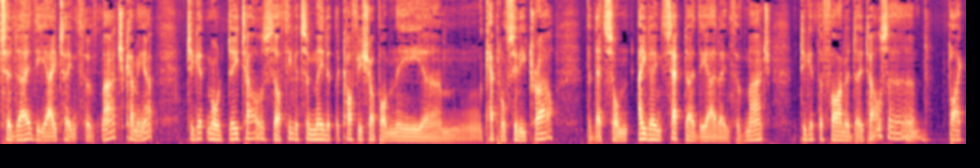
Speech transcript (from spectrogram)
today, the 18th of March, coming up. To get more details, I think it's a meet at the coffee shop on the um, Capital City Trail, but that's on 18th, Saturday, the 18th of March. To get the finer details, uh, bike,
